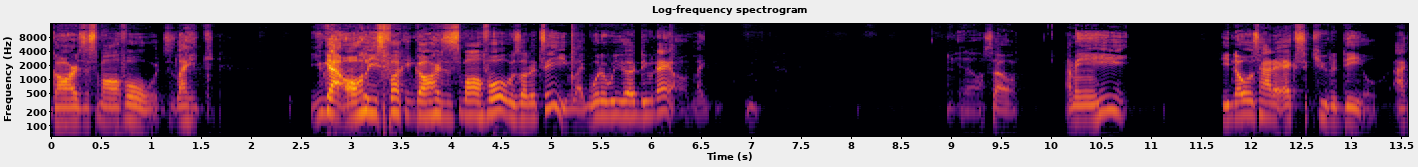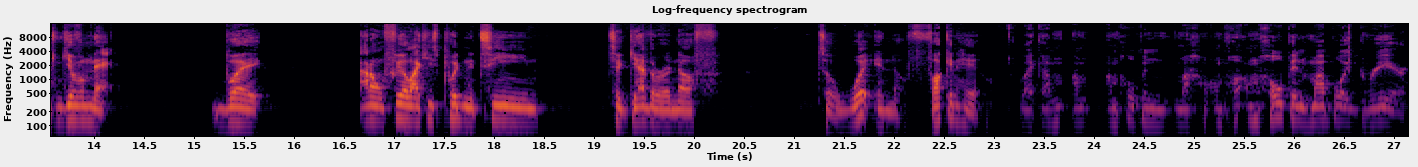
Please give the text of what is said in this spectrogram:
guards and small forwards. Like you got all these fucking guards and small forwards on the team. Like what are we gonna do now? Like you know, so I mean he he knows how to execute a deal. I can give him that, but I don't feel like he's putting the team together enough to what in the fucking hell? Like I'm, I'm, I'm hoping my, I'm, I'm hoping my boy Grier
